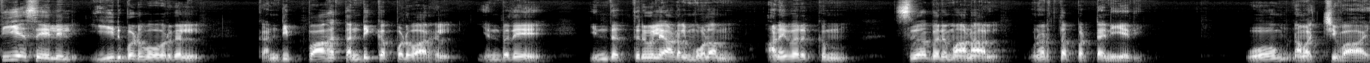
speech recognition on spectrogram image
தீய செயலில் ஈடுபடுபவர்கள் கண்டிப்பாக தண்டிக்கப்படுவார்கள் என்பதே இந்த திருவிளையாடல் மூலம் அனைவருக்கும் சிவபெருமானால் உணர்த்தப்பட்ட நியதி. ஓம் நமச்சிவாய.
